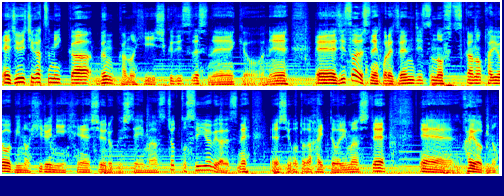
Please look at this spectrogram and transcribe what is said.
えー、11月3日、文化の日、祝日ですね、今日はね。えー、実はですね、これ前日の2日の火曜日の昼に、えー、収録しています。ちょっと水曜日がですね、え、仕事が入っておりまして、え、火曜日の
